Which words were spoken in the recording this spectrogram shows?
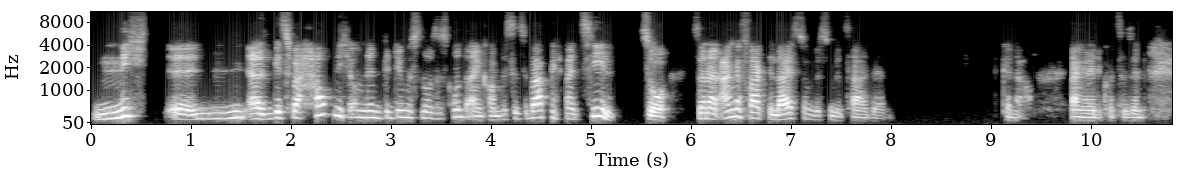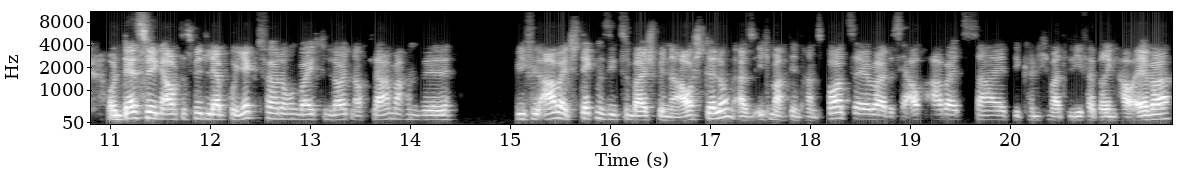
nicht, äh, also geht's überhaupt nicht um ein bedingungsloses Grundeinkommen. Das ist überhaupt nicht mein Ziel. So, sondern angefragte Leistungen müssen bezahlt werden. Genau. Lange Rede, kurzer Sinn. Und deswegen auch das Mittel der Projektförderung, weil ich den Leuten auch klar machen will, wie viel Arbeit stecken sie zum Beispiel in eine Ausstellung? Also ich mache den Transport selber, das ist ja auch Arbeitszeit, die kann ich im Atelier verbringen. However,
